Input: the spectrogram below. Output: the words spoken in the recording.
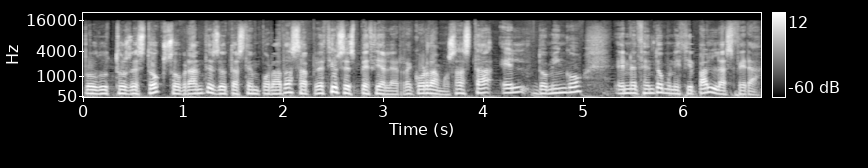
Productos de stock sobrantes de otras temporadas a precios especiales. Recordamos, hasta el domingo en el Centro Municipal La Esfera.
